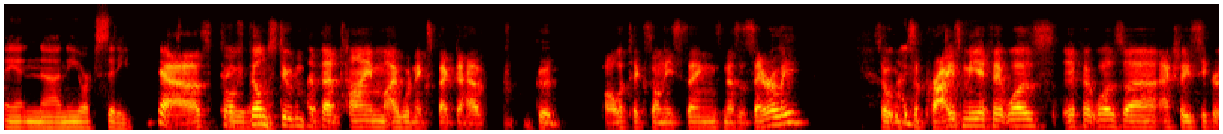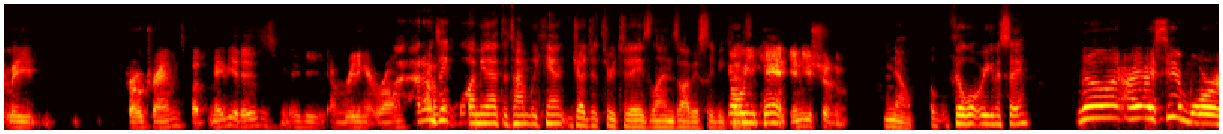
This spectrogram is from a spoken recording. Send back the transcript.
in uh, new york city Yeah, so a film student at that time, I wouldn't expect to have good politics on these things necessarily. So it would I- surprise me if it was if it was uh, actually secretly pro-trans, but maybe it is. Maybe I'm reading it wrong. I, I don't think well i mean at the time we can't judge it through today's lens obviously No, because you can't, and you shouldn't. no phil what were you gonna say No, I, I see it more.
